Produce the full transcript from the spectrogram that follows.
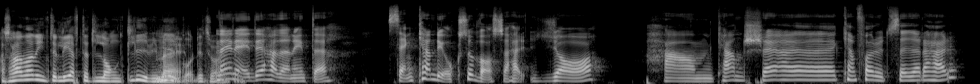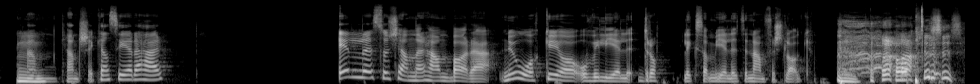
alltså han hade inte levt ett långt liv i Nej. Midgård, det tror jag Nej, inte. nej, det hade han inte. Sen kan det också vara så här, ja, han kanske kan förutsäga det här. Mm. Han kanske kan se det här. Eller så känner han bara, nu åker jag och vill ge, dropp, liksom, ge lite namnförslag. Ja, precis.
